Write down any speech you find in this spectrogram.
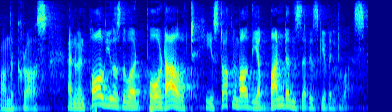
on the cross. And when Paul uses the word poured out, he is talking about the abundance that is given to us.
